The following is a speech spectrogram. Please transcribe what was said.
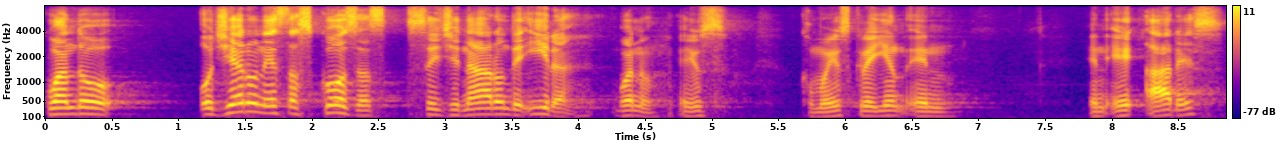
cuando oyeron estas cosas, se llenaron de ira. Bueno, ellos, como ellos creían en, en E- Ares,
